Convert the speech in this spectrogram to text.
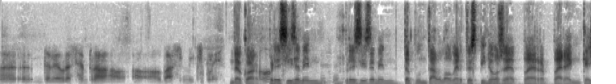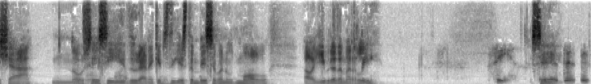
Eh, de veure sempre el, el vas mig ple. D'acord. No? Precisament, precisament t'apuntava l'Albert Espinosa per, per encaixar, no sé si durant aquests dies també s'ha venut molt, el llibre de Merlí. Sí, Sí. Eh, de, és,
